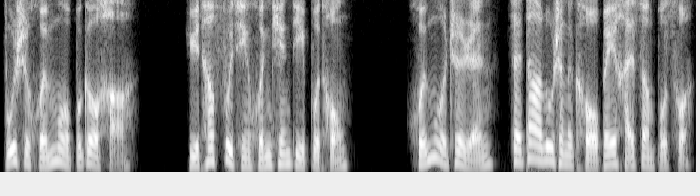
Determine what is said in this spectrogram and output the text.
不是魂墨不够好，与他父亲魂天帝不同，魂墨这人在大陆上的口碑还算不错，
